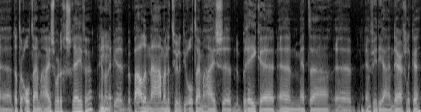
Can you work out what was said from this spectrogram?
Eh, dat er all-time highs worden geschreven. En Hmm. dan heb je bepaalde namen natuurlijk die all-time highs eh, breken. eh, Meta, Nvidia en dergelijke.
